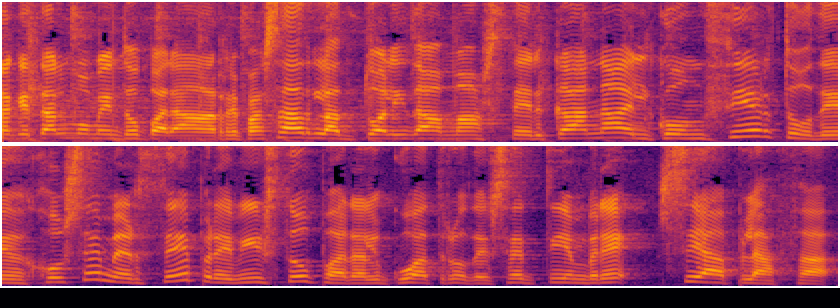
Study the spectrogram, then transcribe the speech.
Hola, ¿qué tal? Momento para repasar la actualidad más cercana. El concierto de José Mercé, previsto para el 4 de septiembre, se aplaza.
